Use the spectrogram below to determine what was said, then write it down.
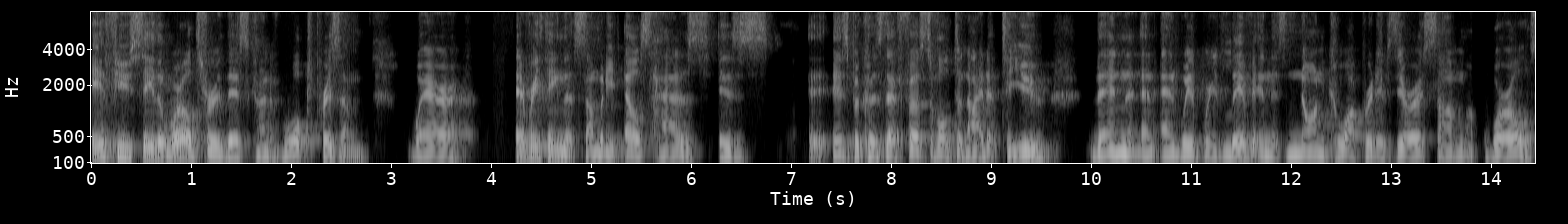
if you see the world through this kind of warped prism, where everything that somebody else has is is because they've first of all denied it to you then and, and we, we live in this non-cooperative zero-sum world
